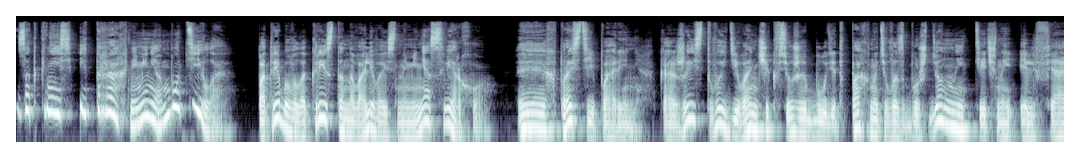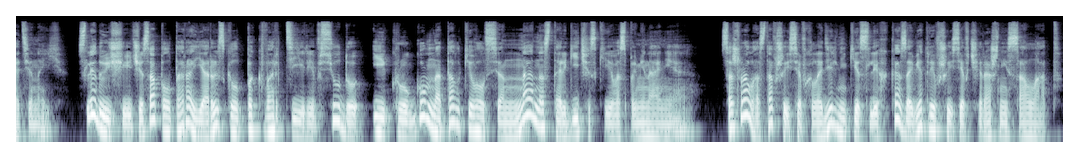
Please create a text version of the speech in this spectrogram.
«Заткнись и трахни меня, мудила!» – потребовала Криста, наваливаясь на меня сверху. «Эх, прости, парень, Кажись, твой диванчик все же будет пахнуть возбужденной течной эльфятиной. Следующие часа полтора я рыскал по квартире всюду и кругом наталкивался на ностальгические воспоминания. Сожрал оставшийся в холодильнике слегка заветрившийся вчерашний салат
